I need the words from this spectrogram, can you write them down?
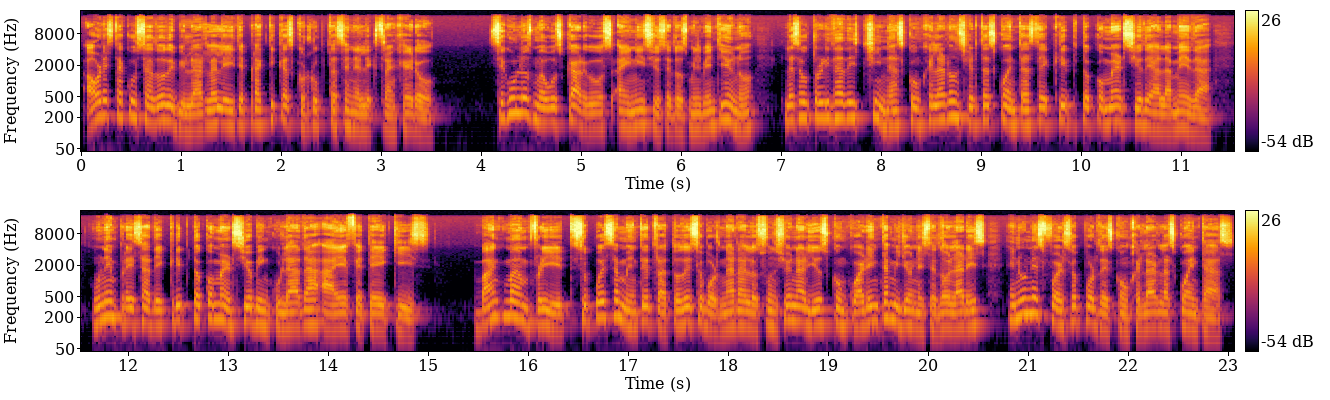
Ahora está acusado de violar la ley de prácticas corruptas en el extranjero. Según los nuevos cargos, a inicios de 2021, las autoridades chinas congelaron ciertas cuentas de criptocomercio de Alameda, una empresa de criptocomercio vinculada a FTX. Bankman Fried supuestamente trató de sobornar a los funcionarios con 40 millones de dólares en un esfuerzo por descongelar las cuentas.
